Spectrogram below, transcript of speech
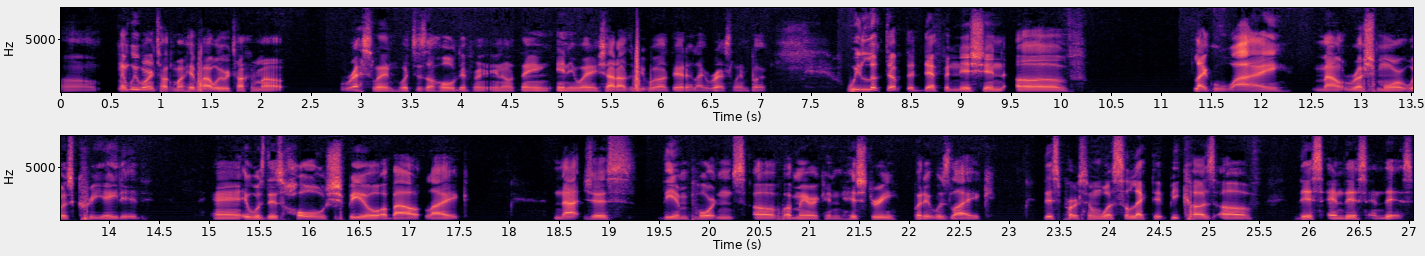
um, and we weren't talking about hip hop. We were talking about wrestling, which is a whole different you know thing. Anyway, shout out to people out there that like wrestling, but we looked up the definition of like why Mount Rushmore was created, and it was this whole spiel about like not just the importance of American history, but it was like this person was selected because of this and this and this.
